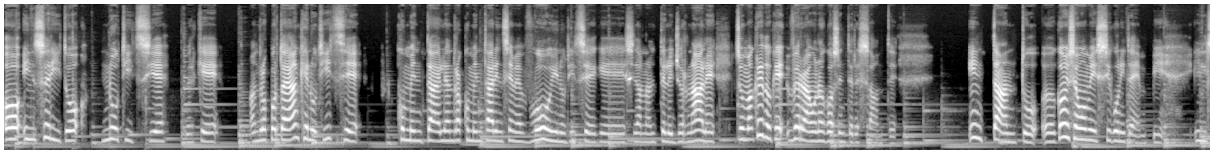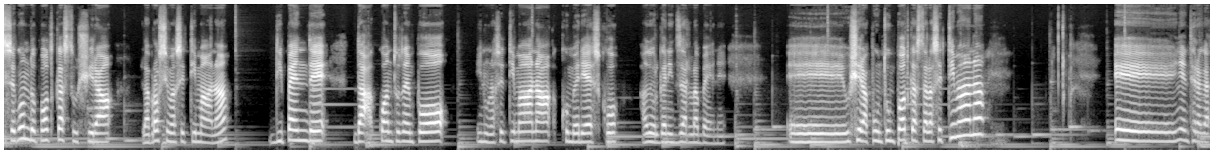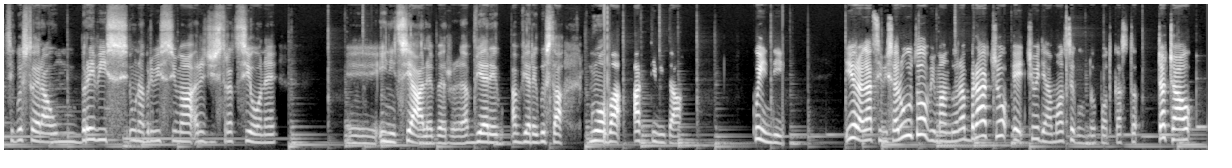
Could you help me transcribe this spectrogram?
ho inserito notizie perché andrò a portare anche notizie commenta- le andrò a commentare insieme a voi, notizie che si danno al telegiornale, insomma credo che verrà una cosa interessante. Intanto, eh, come siamo messi con i tempi? Il secondo podcast uscirà la prossima settimana, dipende da quanto tempo ho in una settimana, come riesco ad organizzarla bene. E uscirà appunto un podcast alla settimana. E niente ragazzi, questa era un breviss- una brevissima registrazione eh, iniziale per avviare, avviare questa nuova attività. Quindi io ragazzi vi saluto, vi mando un abbraccio e ci vediamo al secondo podcast. Ciao ciao!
